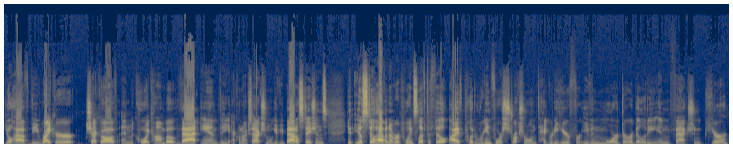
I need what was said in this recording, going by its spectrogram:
you'll have the Riker, Chekov, and McCoy combo. That and the Equinox action will give you battle stations. You'll still have a number of points left to fill. I've put reinforced structural integrity here for even more durability in Faction Pure.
